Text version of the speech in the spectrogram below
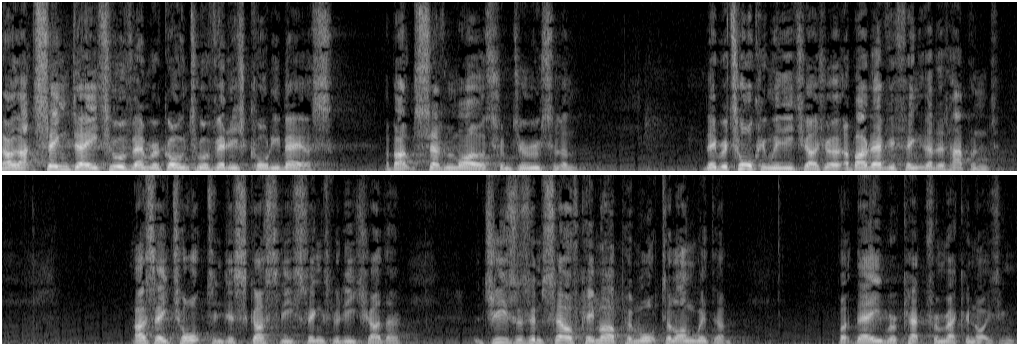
Now, that same day, two of them were going to a village called Emmaus, about seven miles from Jerusalem. They were talking with each other about everything that had happened. As they talked and discussed these things with each other, Jesus himself came up and walked along with them, but they were kept from recognizing,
